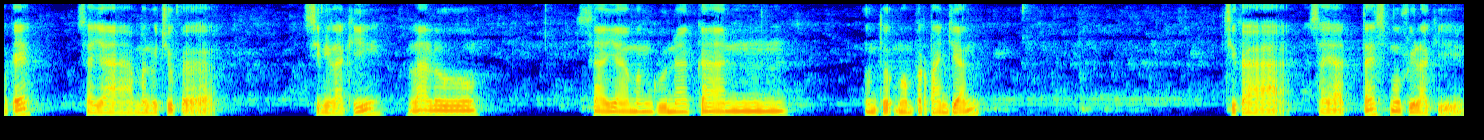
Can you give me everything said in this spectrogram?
Oke, saya menuju ke sini lagi, lalu saya menggunakan untuk memperpanjang. Jika saya tes movie lagi,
